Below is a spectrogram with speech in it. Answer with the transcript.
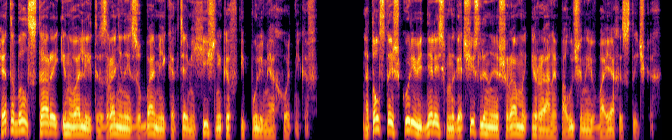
Это был старый инвалид, израненный зубами и когтями хищников и пулями охотников. На толстой шкуре виднелись многочисленные шрамы и раны, полученные в боях и стычках.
